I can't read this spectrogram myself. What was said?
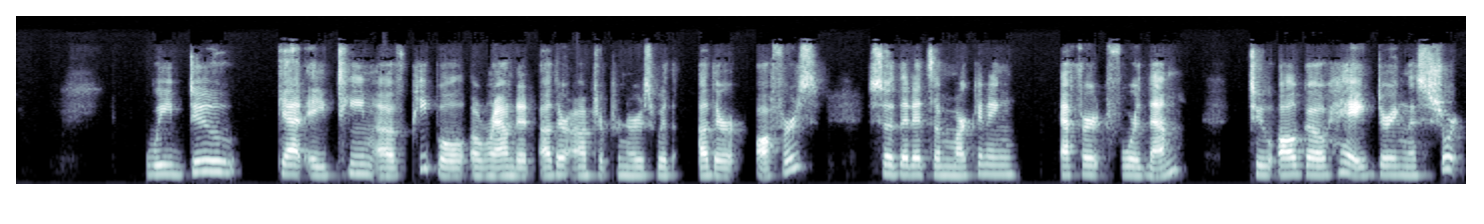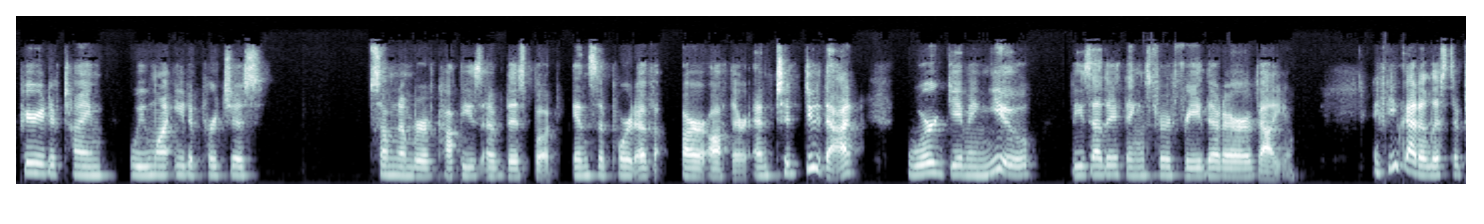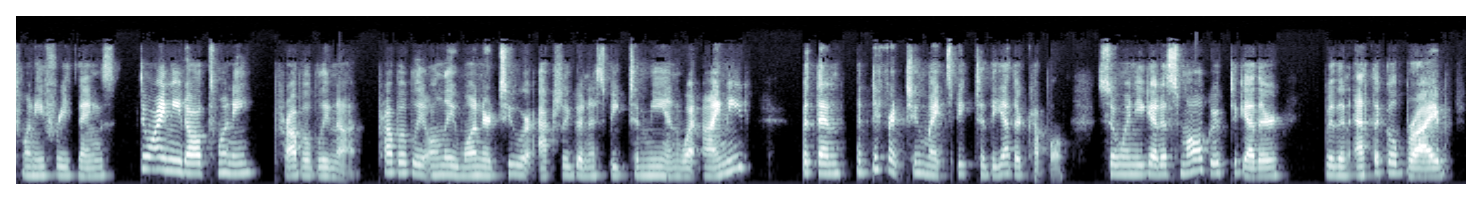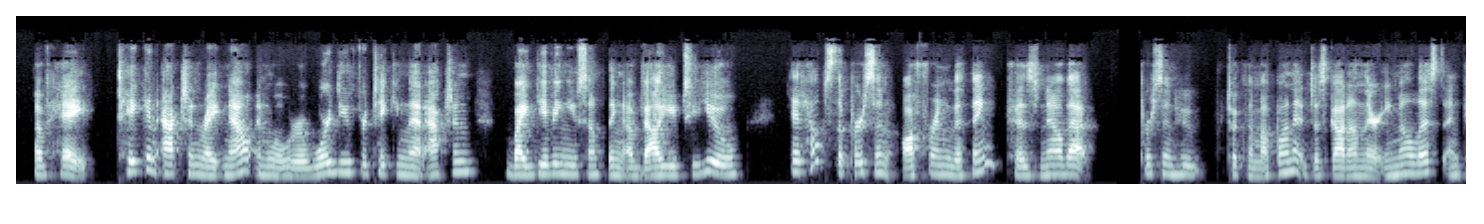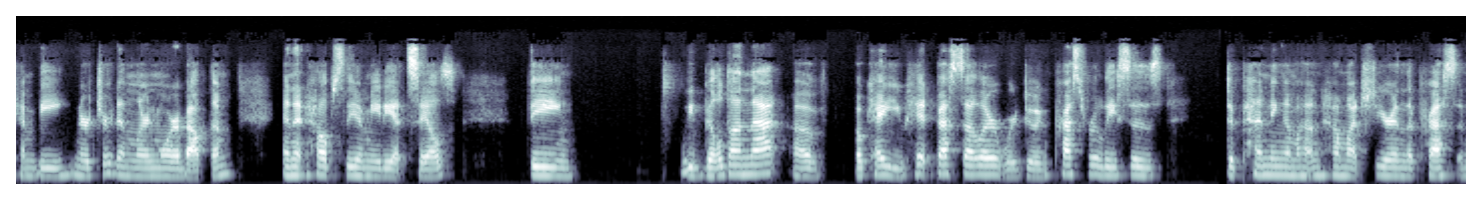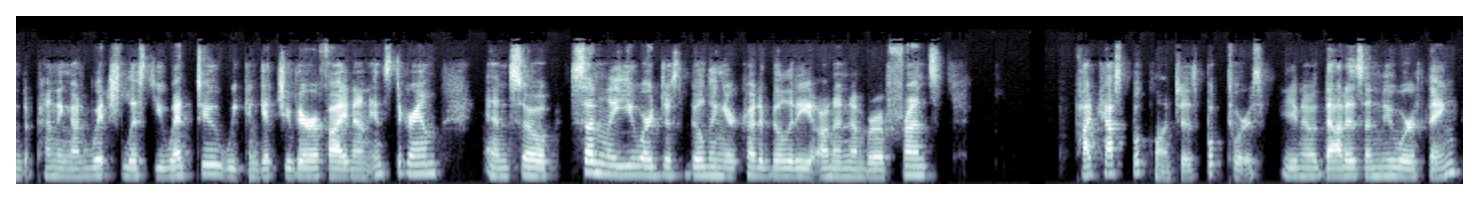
We do get a team of people around it, other entrepreneurs with other offers, so that it's a marketing effort for them to all go, hey, during this short period of time, we want you to purchase some number of copies of this book in support of our author. And to do that, we're giving you these other things for free that are of value. If you've got a list of 20 free things, do I need all 20? Probably not. Probably only one or two are actually going to speak to me and what I need, but then a different two might speak to the other couple. So when you get a small group together with an ethical bribe of, hey, take an action right now and we'll reward you for taking that action by giving you something of value to you, it helps the person offering the thing because now that person who took them up on it just got on their email list and can be nurtured and learn more about them and it helps the immediate sales the we build on that of okay you hit bestseller we're doing press releases depending on how much you're in the press and depending on which list you went to we can get you verified on instagram and so suddenly you are just building your credibility on a number of fronts podcast book launches, book tours. You know, that is a newer thing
